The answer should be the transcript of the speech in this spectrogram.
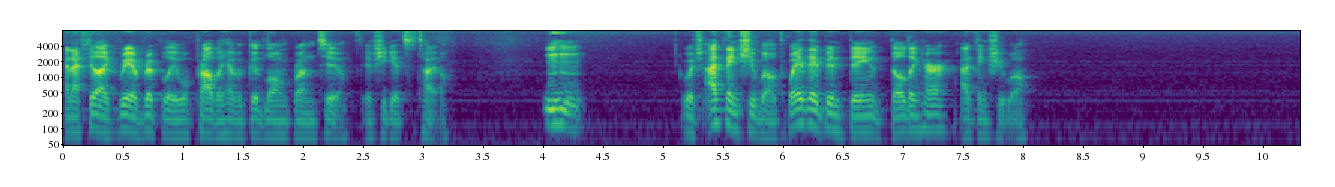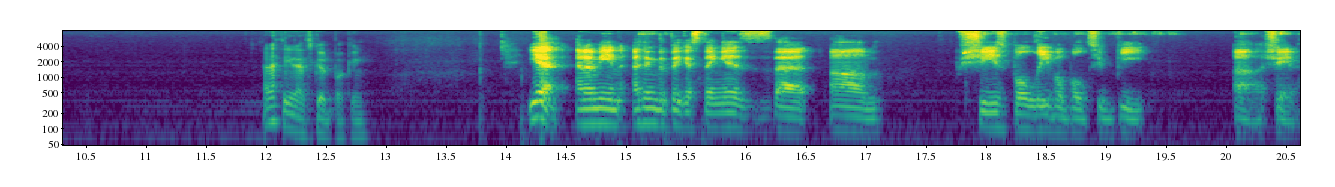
and I feel like Rhea Ripley will probably have a good long run too if she gets the title. hmm Which I think she will. The way they've been being, building her, I think she will. And I think that's good booking. yeah. And I mean, I think the biggest thing is, that um, she's believable to beat uh, Shayna.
